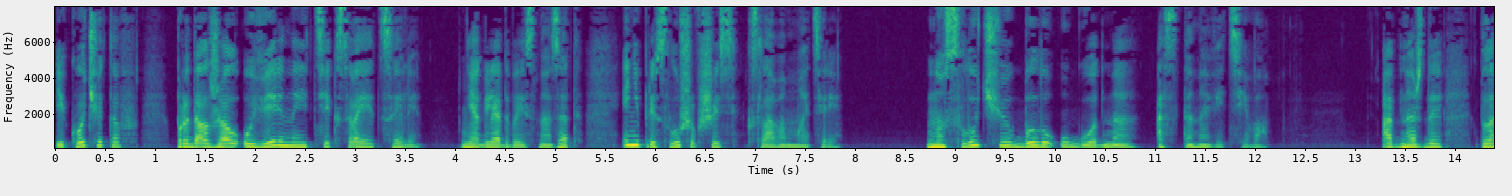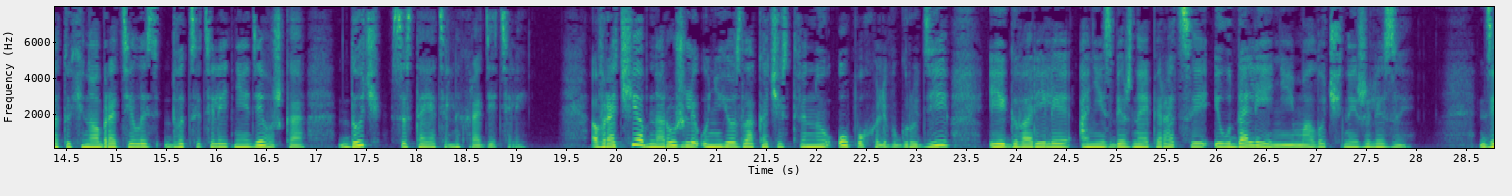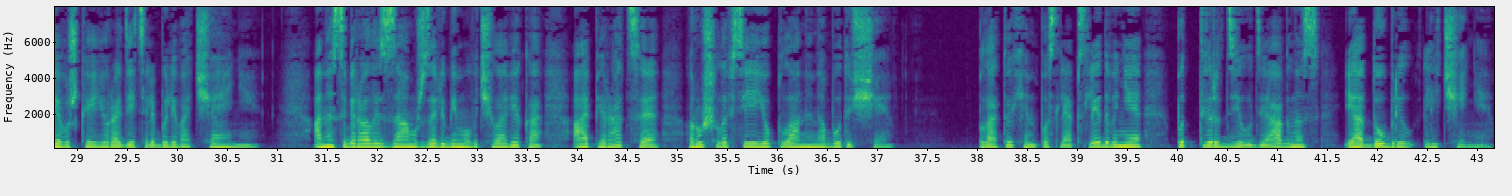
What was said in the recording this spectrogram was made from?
И Кочетов продолжал уверенно идти к своей цели, не оглядываясь назад и не прислушавшись к словам матери но случаю было угодно остановить его. Однажды к Платухину обратилась двадцатилетняя девушка, дочь состоятельных родителей. Врачи обнаружили у нее злокачественную опухоль в груди и говорили о неизбежной операции и удалении молочной железы. Девушка и ее родители были в отчаянии. Она собиралась замуж за любимого человека, а операция рушила все ее планы на будущее. Платохин после обследования подтвердил диагноз и одобрил лечение.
